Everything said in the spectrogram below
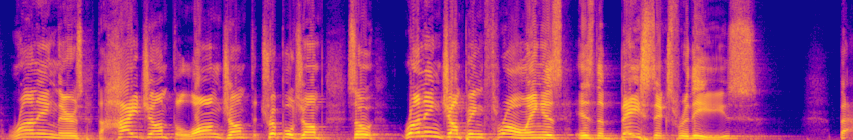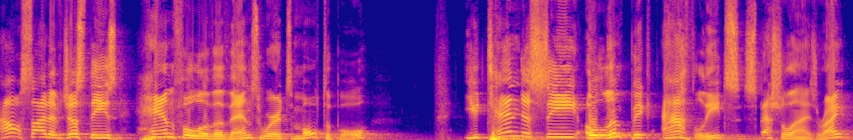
running, there's the high jump, the long jump, the triple jump. So, running, jumping, throwing is, is the basics for these. But outside of just these handful of events where it's multiple, you tend to see Olympic athletes specialize, right?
